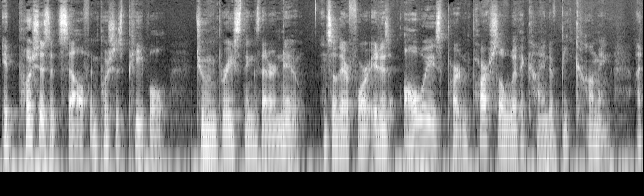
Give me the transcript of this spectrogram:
It pushes itself and pushes people to embrace things that are new. And so, therefore, it is always part and parcel with a kind of becoming, a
